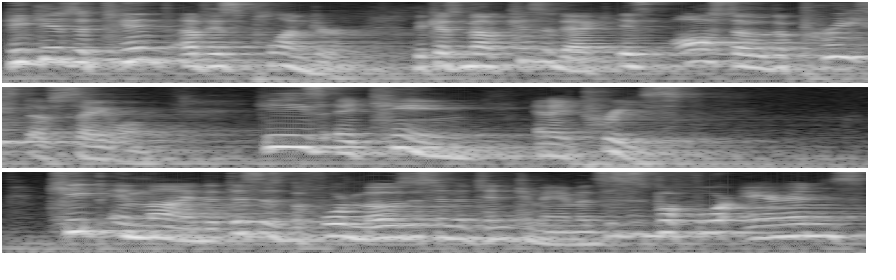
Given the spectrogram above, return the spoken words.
He gives a tenth of his plunder because Melchizedek is also the priest of Salem. He's a king and a priest. Keep in mind that this is before Moses and the Ten Commandments. This is before Aaron's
